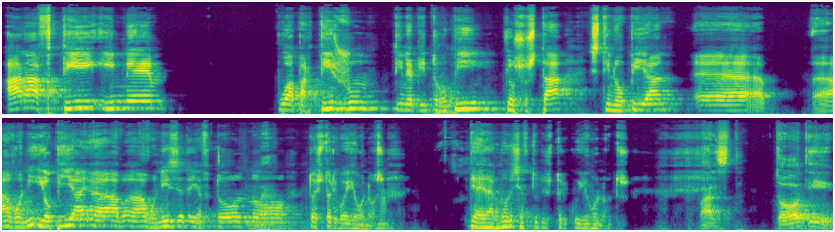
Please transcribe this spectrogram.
άρα αυτή είναι που απαρτίζουν την Επιτροπή πιο σωστά στην οποία, ε, αγωνί, η οποία ε, αγωνίζεται για αυτό ναι. το ιστορικό γεγονός. Ναι. Διαγνώριση αυτού του ιστορικού γεγονότος. Μάλιστα. Το ότι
